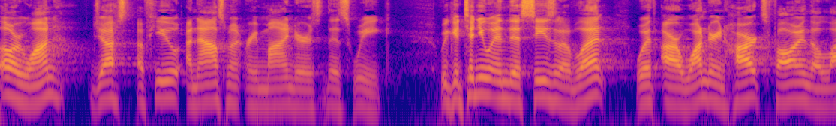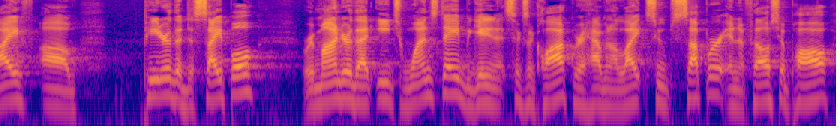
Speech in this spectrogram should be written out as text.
Hello, everyone. Just a few announcement reminders this week. We continue in this season of Lent with our Wandering Hearts following the life of Peter the disciple. Reminder that each Wednesday, beginning at 6 o'clock, we're having a light soup supper in the fellowship hall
